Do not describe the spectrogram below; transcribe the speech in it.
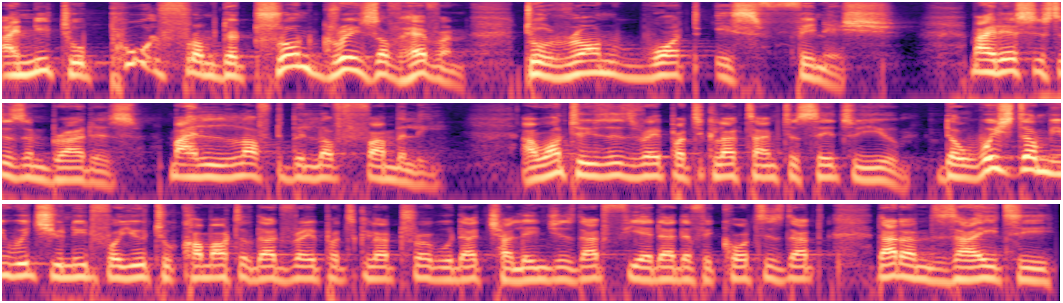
I need to pull from the throne grace of heaven to run what is finished. My dear sisters and brothers, my loved, beloved family, I want to use this very particular time to say to you the wisdom in which you need for you to come out of that very particular trouble, that challenges, that fear, that difficulties, that, that anxiety,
